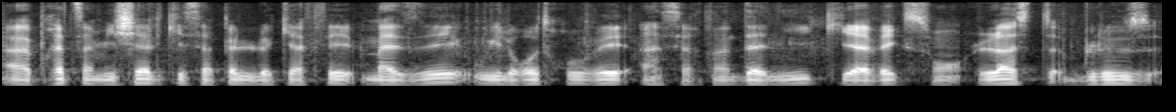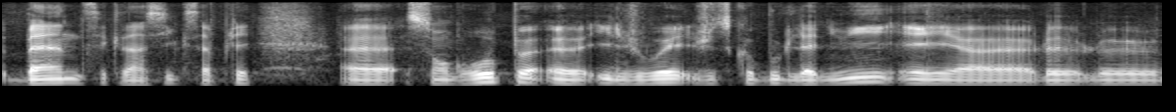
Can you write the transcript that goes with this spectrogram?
euh, près de Saint-Michel, qui s'appelle le Café Mazé, où il retrouvait un certain Danny qui, avec son Lost Blues Band, c'est ainsi que s'appelait euh, son groupe, euh, il jouait jusqu'au bout de la nuit. Et euh, le, le,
